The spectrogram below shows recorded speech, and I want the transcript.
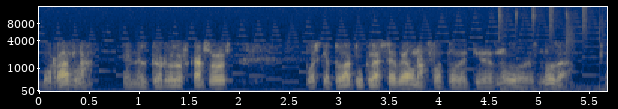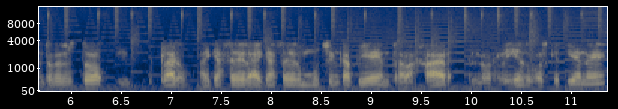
borrarla. En el peor de los casos, pues que toda tu clase vea una foto de ti desnudo, desnuda. Entonces esto, claro, hay que hacer, hay que hacer mucho hincapié en trabajar los riesgos que tiene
